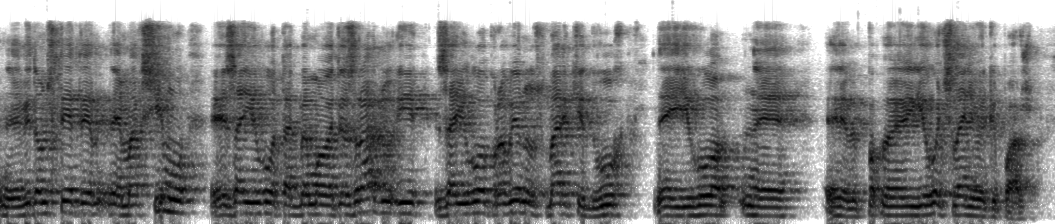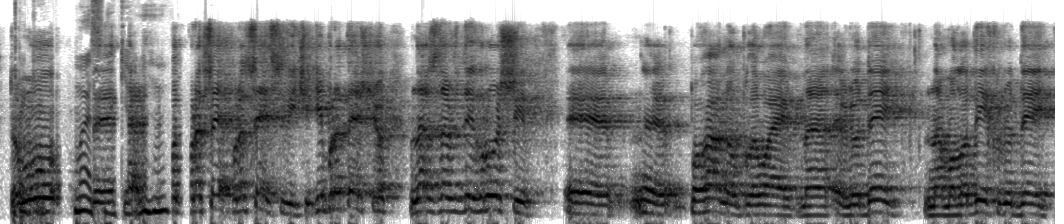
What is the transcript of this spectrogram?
відомстити Максиму за його, так би мовити, зраду і за його провину в смерті двох його, його членів екіпажу. Тому е, от про це про це свідчить і про те, що в нас завжди гроші е, е, погано впливають на людей, на молодих людей,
